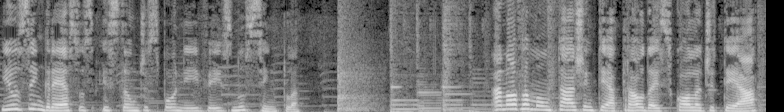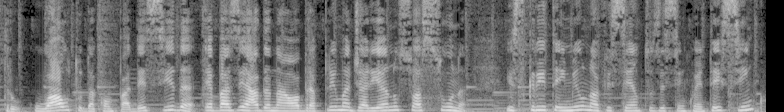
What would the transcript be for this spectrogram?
e os ingressos estão disponíveis no Simpla. A nova montagem teatral da Escola de Teatro, O Alto da Compadecida, é baseada na obra-prima de Ariano Suassuna, escrita em 1955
